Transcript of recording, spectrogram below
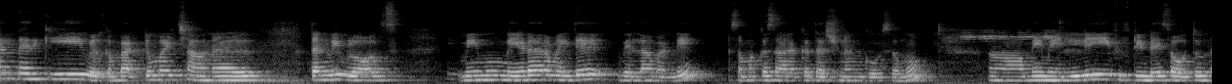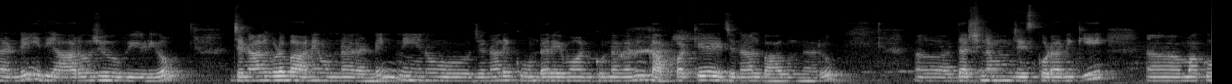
అందరికీ welcome back to my channel Tanvi vlogs. మేము మేడారం అయితే వెళ్ళామండి సమ్మక్క సారక్క దర్శనం కోసము. మేము వెళ్ళి ఫిఫ్టీన్ డేస్ అవుతుందండి ఇది ఆ రోజు వీడియో. జనాలు కూడా బాగానే ఉన్నారండి. నేను జనాలు ఎక్కువ ఉండరేమో అనుకున్నా కానీ ఇంకా అప్పటికే జనాలు బాగున్నారు. దర్శనం చేసుకోవడానికి మాకు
